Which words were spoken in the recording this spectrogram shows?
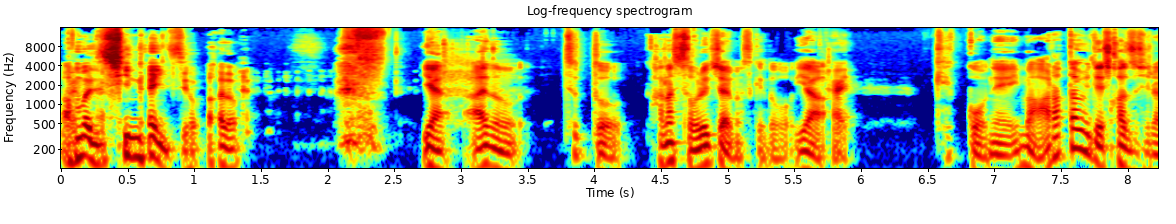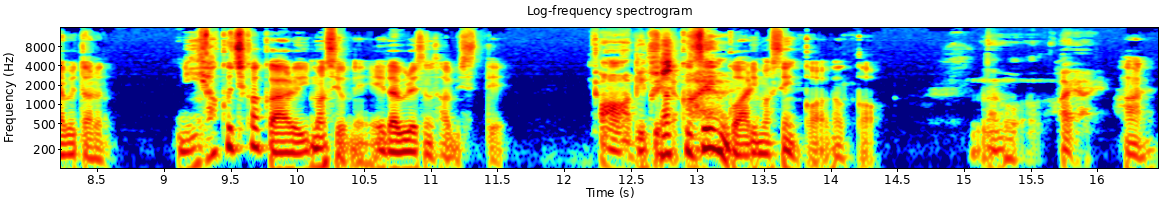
あんまり自信ないんですよ。あの、いや、あの、ちょっと話それちゃいますけど、いや、はい。結構ね、今改めて数調べたら、200近くありますよね。AWS のサービスって。ああ、びっくりした。200前後はありませんか、なんか。いはいなるほど。はいはい。はい。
